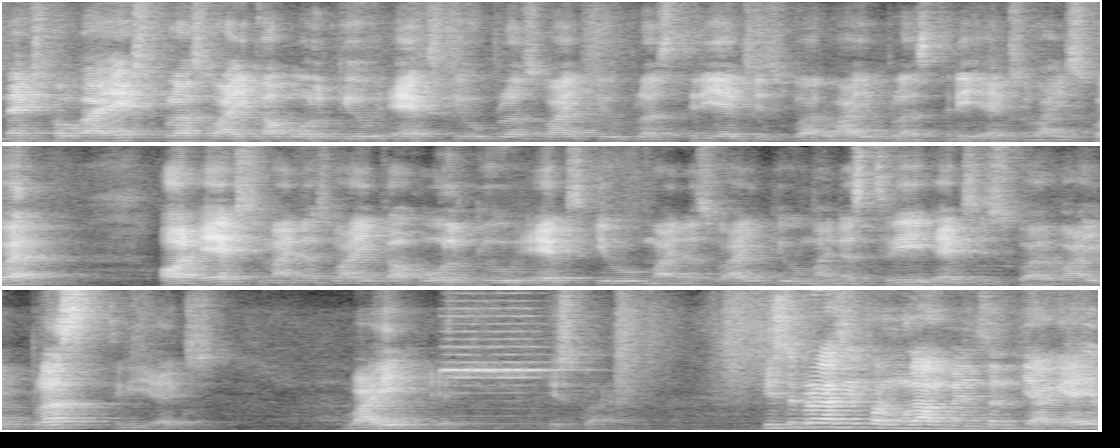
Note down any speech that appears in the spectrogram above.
नेक्स्ट होगा x प्लस वाई का whole cube X cube plus Y cube plus three X square Y plus three X Y square और x माइनस वाई का whole cube X cube minus Y cube minus three X square Y plus three X Y square इसी प्रकार से फॉर्मूला मेंशन किया गया ये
